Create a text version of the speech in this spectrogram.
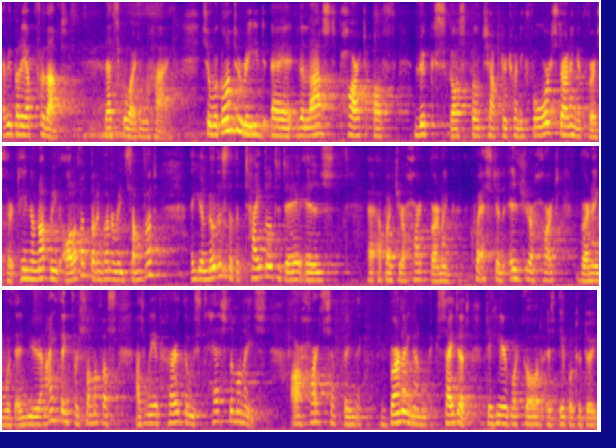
Everybody up for that? Let's go out on a high. So we're going to read uh, the last part of Luke's Gospel, chapter 24, starting at verse 13. I'll not read all of it, but I'm going to read some of it. Uh, you'll notice that the title today is uh, about your heart burning. The question is your heart burning within you? And I think for some of us, as we have heard those testimonies, our hearts have been burning and excited to hear what God is able to do.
